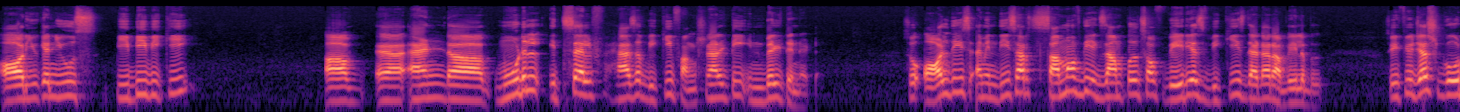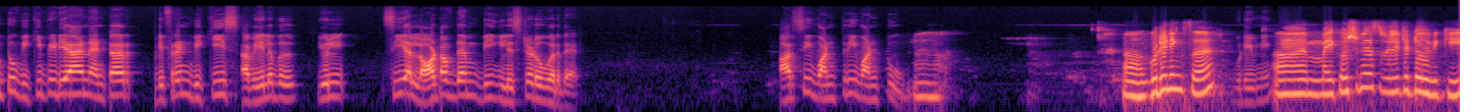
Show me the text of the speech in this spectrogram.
or you can use PB wiki uh, uh, and uh, Moodle itself has a wiki functionality inbuilt in it. So all these, I mean these are some of the examples of various wikis that are available. So if you just go to Wikipedia and enter different wikis available, you will see a lot of them being listed over there. RC1312, Uh, good evening, sir. good evening. Uh, my question is related to Wiki.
